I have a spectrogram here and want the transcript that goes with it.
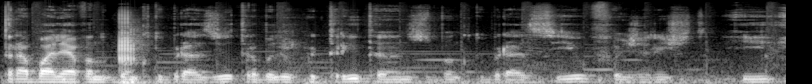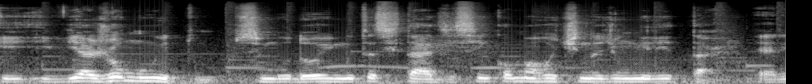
trabalhava no Banco do Brasil, trabalhou por 30 anos no Banco do Brasil, foi gerente e, e, e viajou muito, se mudou em muitas cidades, assim como a rotina de um militar. Era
